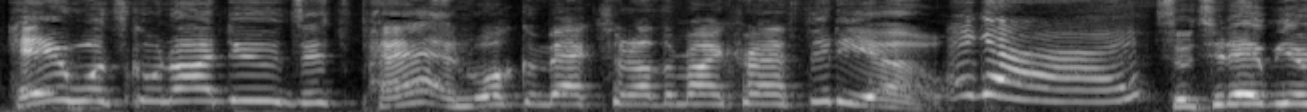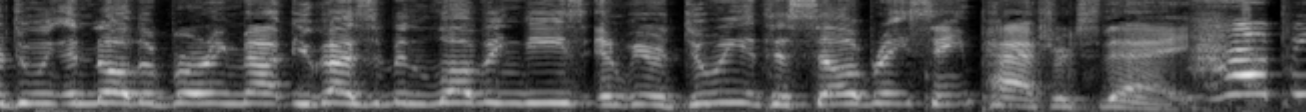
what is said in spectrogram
Hey, what's going on, dudes? It's Pat, and welcome back to another Minecraft video. Hey guys! So today we are doing another burning map. You guys have been loving these, and we are doing it to celebrate St. Patrick's Day. Happy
